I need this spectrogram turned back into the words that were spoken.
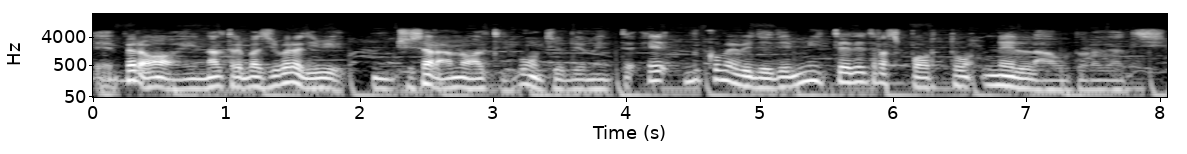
eh, però in altre basi operative ci saranno altri punti ovviamente. E come vedete mi teletrasporto nell'auto ragazzi.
